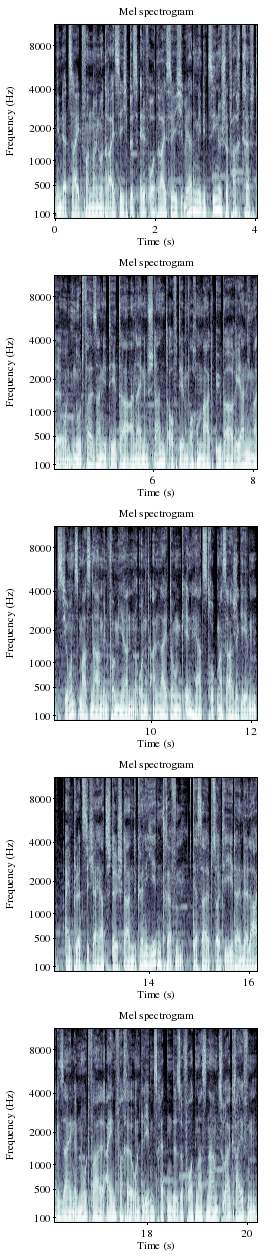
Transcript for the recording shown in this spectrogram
In der Zeit von 9.30 Uhr bis 11.30 Uhr werden medizinische Fachkräfte und Notfallsanitäter an einem Stand auf dem Wochenmarkt über Reanimationsmaßnahmen informieren und Anleitung in Herzdruckmassage geben. Ein plötzlicher Herzstillstand könne jeden treffen. Deshalb sollte jeder in der Lage sein, im Notfall einfache und lebensrettende Sofortmaßnahmen zu ergreifen.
